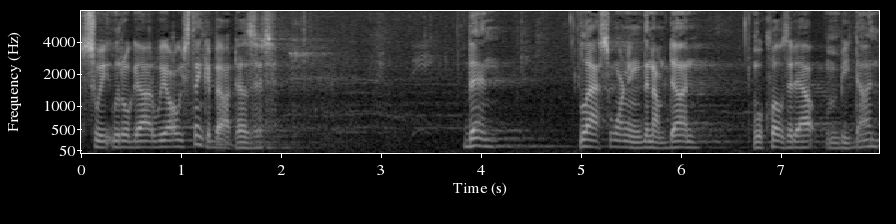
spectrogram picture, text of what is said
sweet little God we always think about, does it? Then, last warning, then I'm done. We'll close it out and be done.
